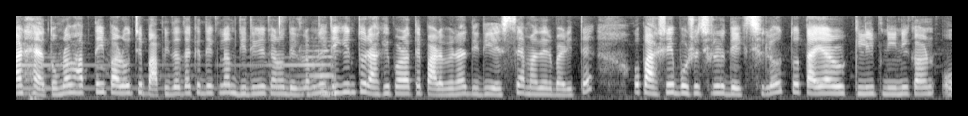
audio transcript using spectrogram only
আর হ্যাঁ তোমরা ভাবতেই পারো যে বাপি দাদাকে দেখলাম দিদিকে কেন দেখলাম না? দিদি কিন্তু রাখি পড়াতে পারবে না দিদি এসছে আমাদের বাড়িতে। ও পাশেই বসেছিল দেখছিল তো তাই আর ওর ক্লিপ নিইনি কারণ ও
